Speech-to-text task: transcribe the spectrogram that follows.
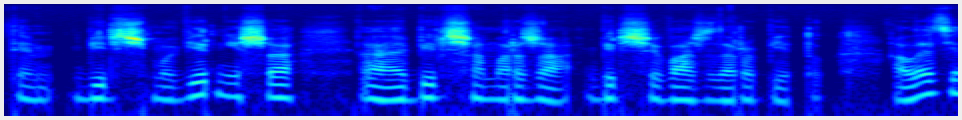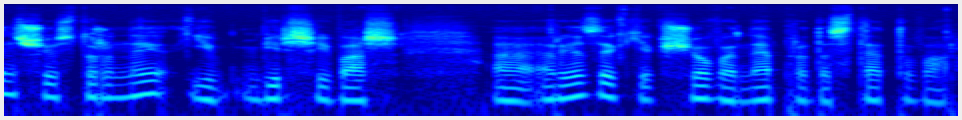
тим більш ймовірніша, е, більша маржа, більший ваш заробіток. Але з іншої сторони, і більший ваш е, ризик, якщо ви не продасте товар.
